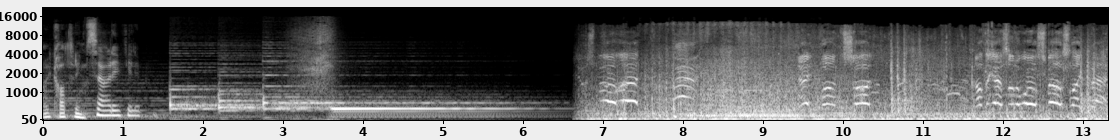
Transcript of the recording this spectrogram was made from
Hallo Katrin. Salut Philipp. World smells like that.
